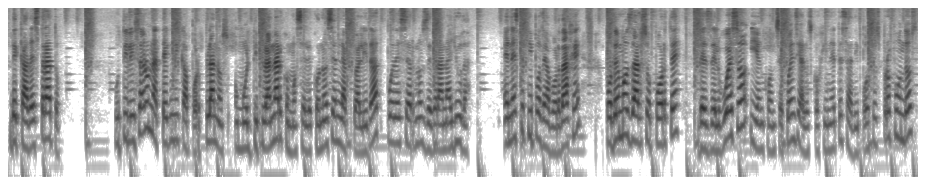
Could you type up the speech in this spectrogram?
de cada estrato. Utilizar una técnica por planos o multiplanar como se le conoce en la actualidad puede sernos de gran ayuda. En este tipo de abordaje podemos dar soporte desde el hueso y en consecuencia a los cojinetes adiposos profundos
